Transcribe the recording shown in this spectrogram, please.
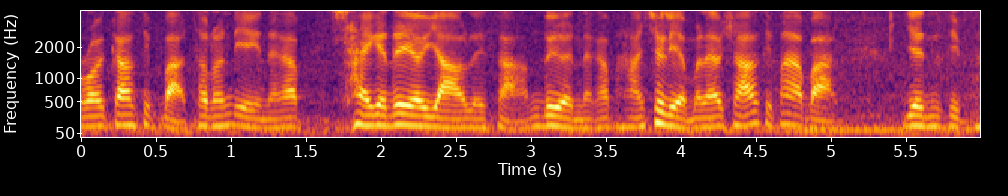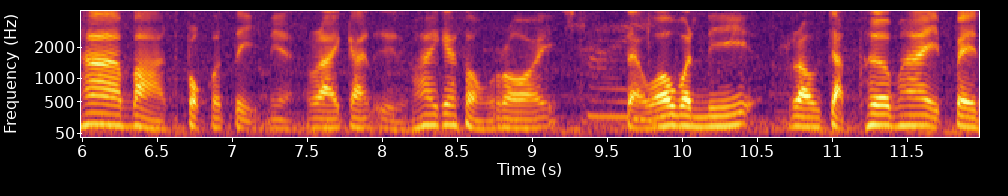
2,990 บาทเท่านั้นเองนะครับ ใช้กันได้ยาวๆเลย 3 เดือนนะครับ หารเฉลี่ยมาแล้วเช้า 15 บาท เย็น 15 บาทปกติเนี่ยรายการอื่นเขาให้แค่ 200 แต่ว่าวันนี้เราจัดเพิ่มให้เป็น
